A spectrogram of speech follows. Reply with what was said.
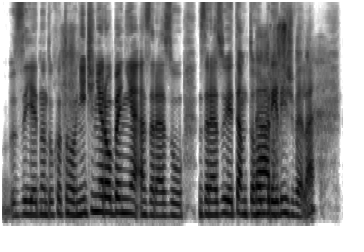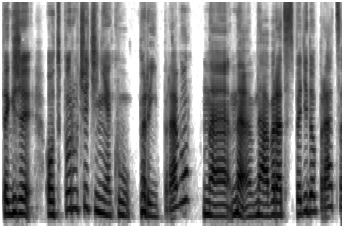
z jednoducho toho nič nerobenia a zrazu, zrazu je tam toho príliš veľa. Takže odporúčate nejakú prípravu na, na návrat späť do práce?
